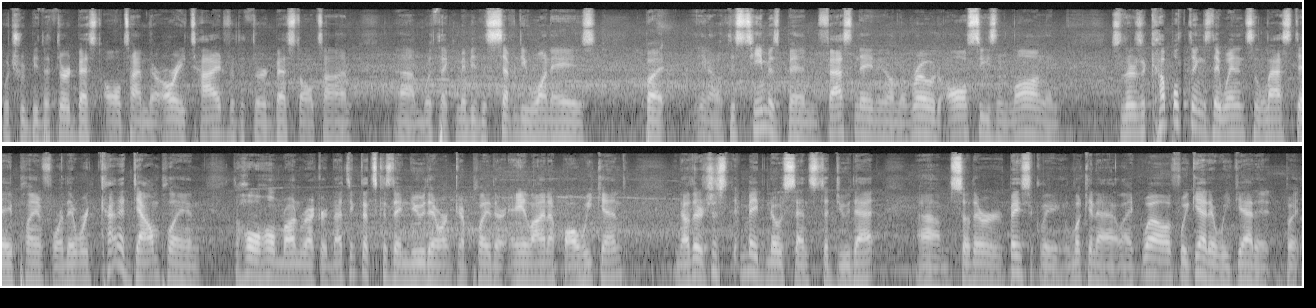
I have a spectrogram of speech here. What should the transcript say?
which would be the third best all time. They're already tied for the third best all time um, with like maybe the 71 A's. But you know, this team has been fascinating on the road all season long, and so there's a couple things they went into the last day playing for. They were kind of downplaying the whole home run record, and I think that's because they knew they weren't going to play their A lineup all weekend. You know, there's just it made no sense to do that. Um, so they were basically looking at it like, well, if we get it, we get it. But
